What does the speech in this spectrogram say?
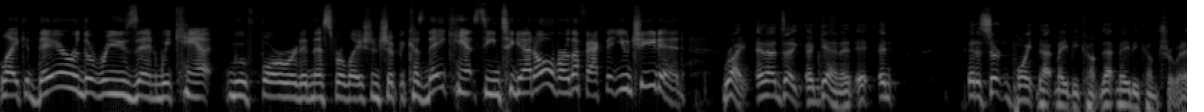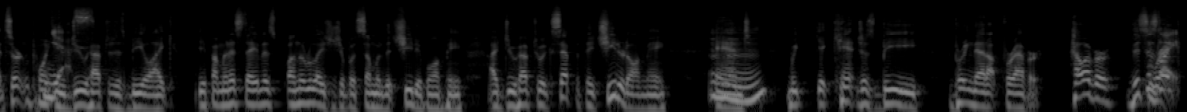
Like they're the reason we can't move forward in this relationship because they can't seem to get over the fact that you cheated. right? And it's like again, it, it, and at a certain point, that may become that may become true. And at a certain point, Yes. you do have to just be like, if I'm going to stay in this on the relationship with someone that cheated on me, I do have to accept that they cheated on me, Mhm. and we it can't just be bring that up forever. However, this is Right. like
